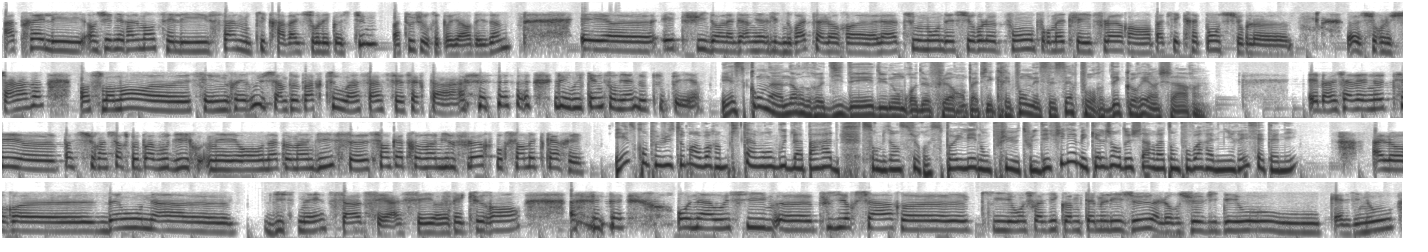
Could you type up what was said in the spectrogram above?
Après, les, en généralement, c'est les femmes qui travaillent sur les costumes, pas toujours, il peut y avoir des hommes. Et, euh, et puis dans la dernière ligne droite, alors euh, là tout le monde est sur le pont pour mettre les fleurs en papier crépon sur le euh, sur le char. En ce moment, c'est une vraie ruche un peu partout, hein, ça c'est certain. les week-ends sont bien occupés. Hein. Et est-ce qu'on a un ordre d'idée du nombre de fleurs en papier crépon nécessaire pour décorer un char? Eh ben, j'avais noté, pas sur un char, je peux pas vous dire, mais on a comme indice 180 000 fleurs pour 100 mètres carrés. Et est-ce qu'on peut justement avoir un petit avant-goût de la parade, sans bien sûr spoiler non plus tout le défilé, mais quel genre de char va-t-on pouvoir admirer cette année? Alors, euh, ben on a euh, Disney, ça c'est assez euh, récurrent. on a aussi plusieurs chars qui ont choisi comme thème les jeux, alors jeux vidéo ou casino.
